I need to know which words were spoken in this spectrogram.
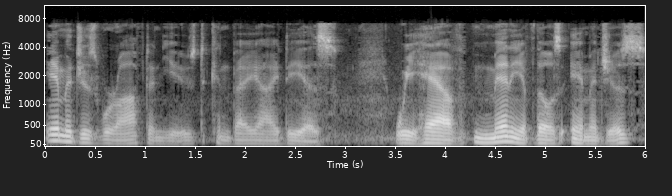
Images were often used to convey ideas. We have many of those images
